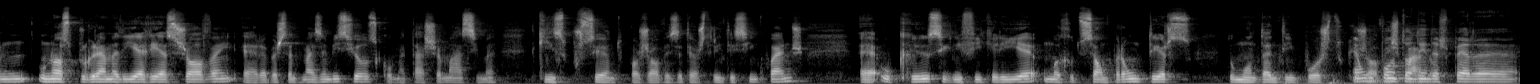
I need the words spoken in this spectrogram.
um, o nosso programa de IRS jovem era bastante mais ambicioso, com uma taxa máxima de 15% para os jovens até aos 35 anos, uh, o que significaria uma redução para um terço do montante de imposto que é os jovens pagam. É um ponto pagam. onde ainda espera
